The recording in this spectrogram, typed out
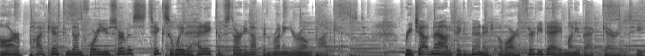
Our podcasting done for you service takes away the headache of starting up and running your own podcast. Reach out now to take advantage of our 30 day money back guarantee.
